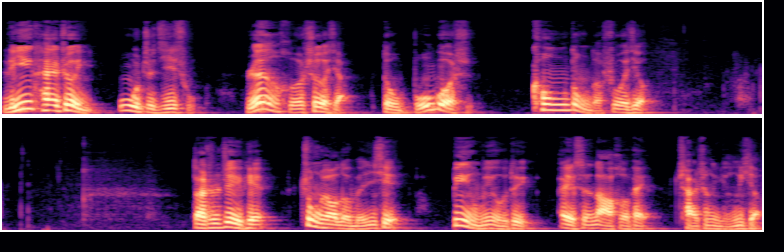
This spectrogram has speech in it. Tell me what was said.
离开这一物质基础，任何设想。都不过是空洞的说教，但是这篇重要的文献并没有对艾森纳河派产生影响，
